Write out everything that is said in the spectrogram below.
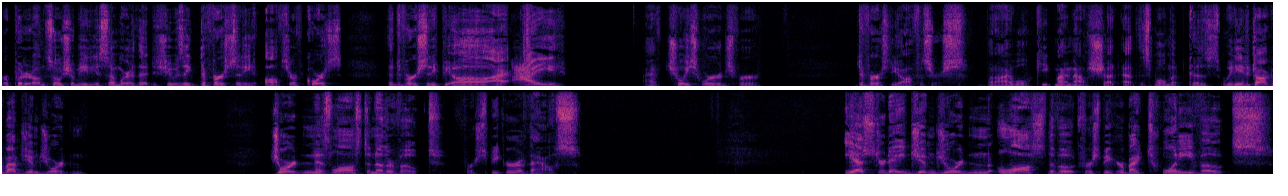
or put it on social media somewhere, that she was a diversity officer. Of course, the diversity, oh, I, I, I have choice words for diversity officers, but I will keep my mouth shut at this moment because we need to talk about Jim Jordan. Jordan has lost another vote for Speaker of the House. Yesterday, Jim Jordan lost the vote for Speaker by 20 votes.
